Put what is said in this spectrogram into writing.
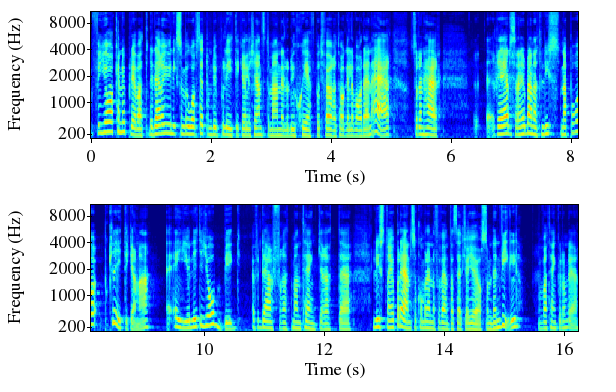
för jag kan uppleva att det där är ju liksom oavsett om du är politiker eller tjänsteman eller du är chef på ett företag eller vad det än är, så den här rädslan ibland att lyssna på, på kritikerna är ju lite jobbig därför att man tänker att eh, lyssnar jag på den så kommer den att förvänta sig att jag gör som den vill. Vad tänker du om det?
